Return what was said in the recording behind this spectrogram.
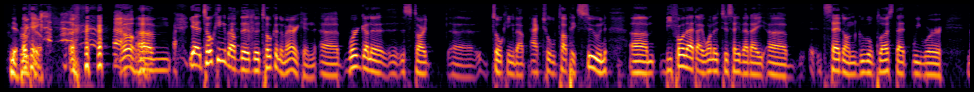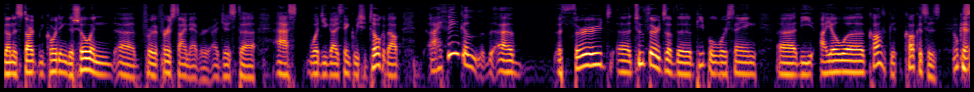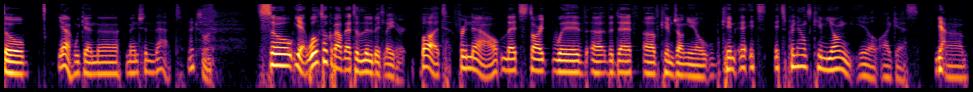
Yeah, Okay. Oh, um, yeah, talking about the, the token American, uh, we're gonna start uh, talking about actual topics soon. Um, before that, I wanted to say that I uh, said on Google Plus that we were gonna start recording the show, and uh, for the first time ever, I just uh, asked what do you guys think we should talk about. I think a, a, a third, uh, two thirds of the people were saying uh, the Iowa cau- caucuses. Okay. So. Yeah, we can uh, mention that. Excellent. So yeah, we'll talk about that a little bit later. But for now, let's start with uh, the death of Kim Jong Il. Kim, it's it's pronounced Kim Jong Il, I guess. Yeah. Um,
